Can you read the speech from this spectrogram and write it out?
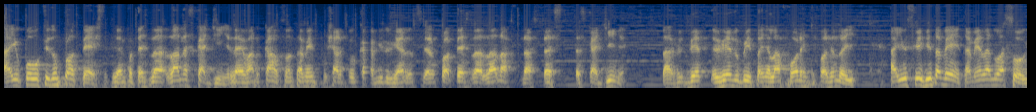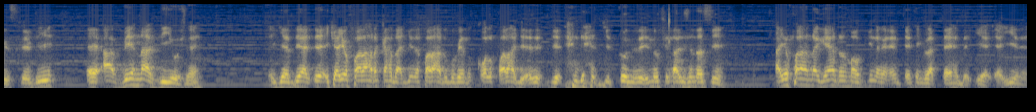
aí o povo fez um protesto, fizeram um protesto lá, lá na escadinha, levaram o carro também puxado pelo Camilo Viana, fizeram um protesto lá, lá na, na, na, na escadinha, lá, vendo, vendo Britânia lá fora, a gente fazendo aí. Aí eu escrevi também, também lá no açougue, escrevi é, haver navios, né? Que, aí eu falava da Cardadina, falava do governo Collor, falava de, de, de, de, tudo, e no final dizendo assim. Aí eu falava da guerra das Malvinas entre a Inglaterra e, aí, né?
